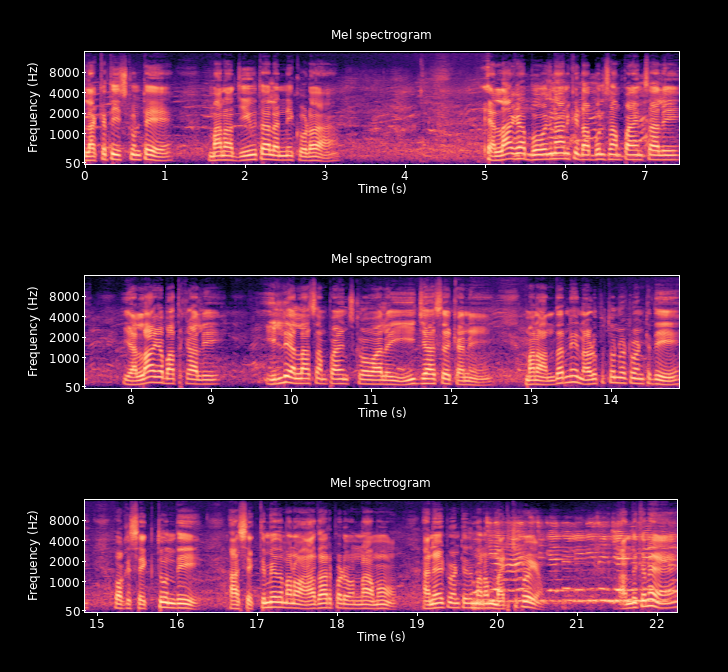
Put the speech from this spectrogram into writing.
లెక్క తీసుకుంటే మన జీవితాలన్నీ కూడా ఎలాగ భోజనానికి డబ్బులు సంపాదించాలి ఎలాగ బతకాలి ఇల్లు ఎలా సంపాదించుకోవాలి ఈ జాసే కానీ మనం అందరినీ నడుపుతున్నటువంటిది ఒక శక్తి ఉంది. ఆ శక్తి మీద మనం ఆధారపడి ఉన్నాము అనేటువంటిది మనం మర్చిపోయాం. అందుకనే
